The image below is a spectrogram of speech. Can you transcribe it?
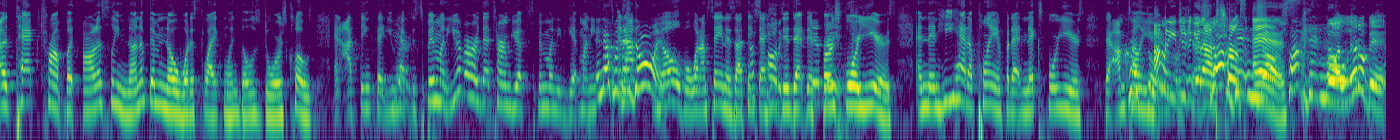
attack Trump, but honestly, none of them know what it's like when those doors close. And I think that you have to spend money. You ever heard that term? You have to spend money to get money, And that's what they're I- doing. No, but what I'm saying is, I think That's that he did that the campaign. first four years, and then he had a plan for that next four years. That I'm telling you, I'm gonna need you to get out of Trump Trump's didn't know- ass Trump didn't for a little bit.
